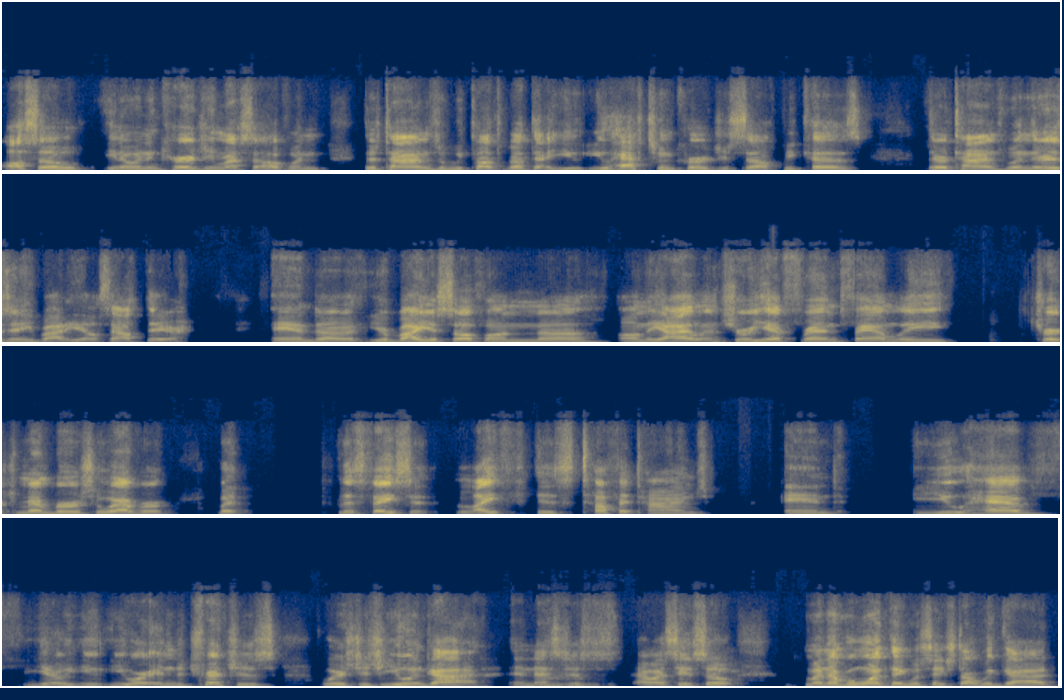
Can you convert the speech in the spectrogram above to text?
also you know in encouraging myself. When there's times and we talked about that you you have to encourage yourself because there are times when there is anybody else out there and uh, you're by yourself on uh, on the island. Sure you have friends family church members whoever but let's face it life is tough at times and you have you know you you are in the trenches where it's just you and God, and that's Mhm. just how I see it. So, my number one thing would say start with God.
